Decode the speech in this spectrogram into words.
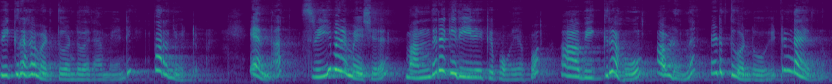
വിഗ്രഹം എടുത്തുകൊണ്ട് വരാൻ വേണ്ടി പറഞ്ഞു വിട്ടു. എന്നാൽ ശ്രീപരമേശ്വരൻ മന്ദരഗിരിയിലേക്ക് പോയപ്പോൾ ആ വിഗ്രഹവും അവിടുന്ന് എടുത്തുകൊണ്ടുപോയിട്ടുണ്ടായിരുന്നു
